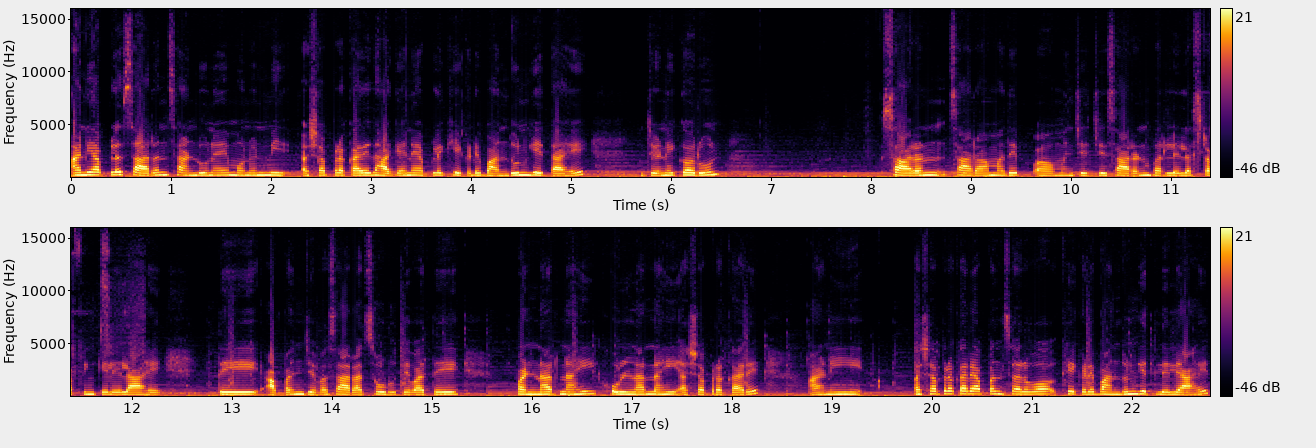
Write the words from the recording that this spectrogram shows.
आणि आपलं सारण सांडू नये म्हणून मी अशा प्रकारे धाग्याने आपले खेकडे बांधून घेत आहे. जेणेकरून सारण सारामध्ये म्हणजे जे सारण भरलेलं स्टफिंग केलेलं आहे ते आपण जेव्हा सारात सोडू तेव्हा ते पडणार नाही खोलणार नाही अशा प्रकारे. आणि अशा प्रकारे आपण सर्व खेकडे बांधून घेतलेले आहेत.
